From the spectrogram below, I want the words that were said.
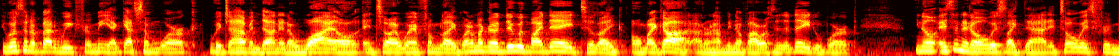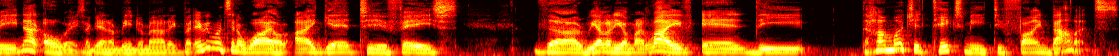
It wasn't a bad week for me. I got some work, which I haven't done in a while. And so I went from like, what am I going to do with my day to like, oh my God, I don't have enough hours in the day to work. You know, isn't it always like that? It's always for me, not always, again, I'm being dramatic, but every once in a while, I get to face the reality of my life and the, the how much it takes me to find balance.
